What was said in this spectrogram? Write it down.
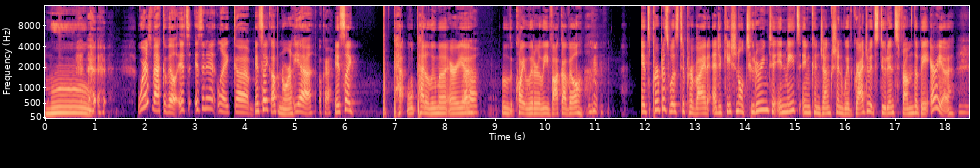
Moo. Where's Vacaville? It's isn't it like um It's like up north. yeah, okay. It's like Pe- Petaluma area, Uh-huh. L- quite literally Vacaville. its purpose was to provide educational tutoring to inmates in conjunction with graduate students from the Bay Area. Mm-hmm.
